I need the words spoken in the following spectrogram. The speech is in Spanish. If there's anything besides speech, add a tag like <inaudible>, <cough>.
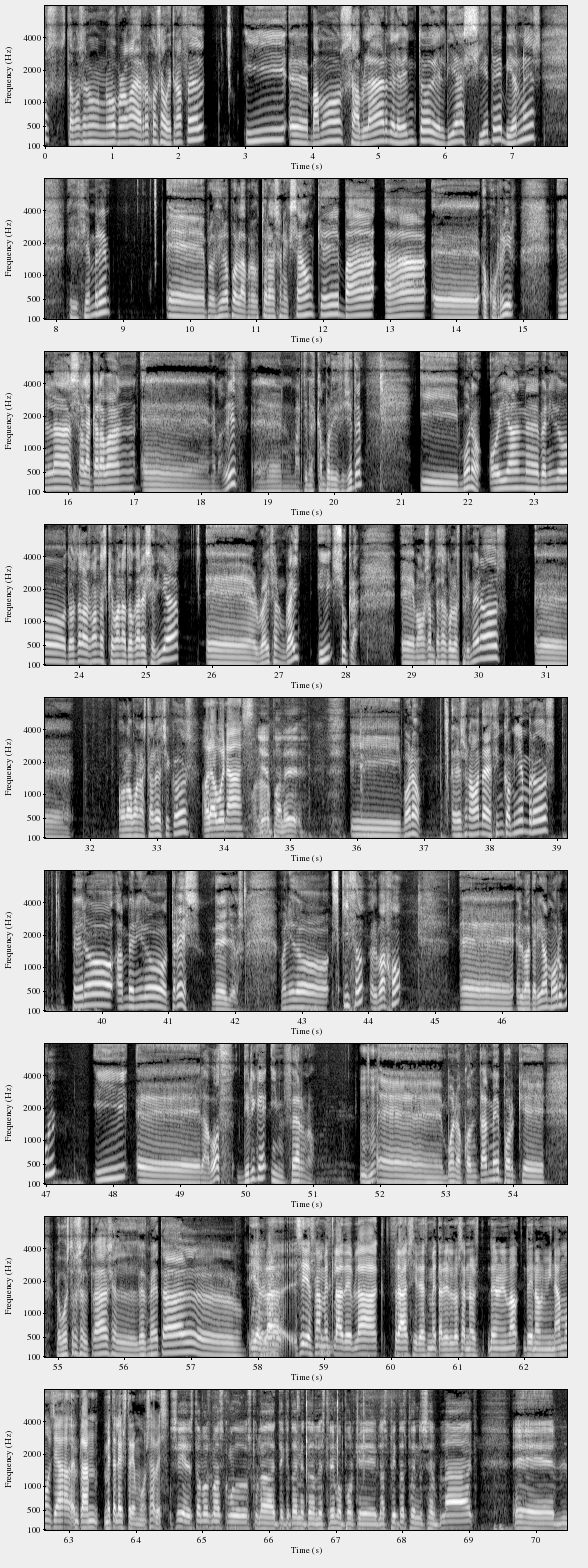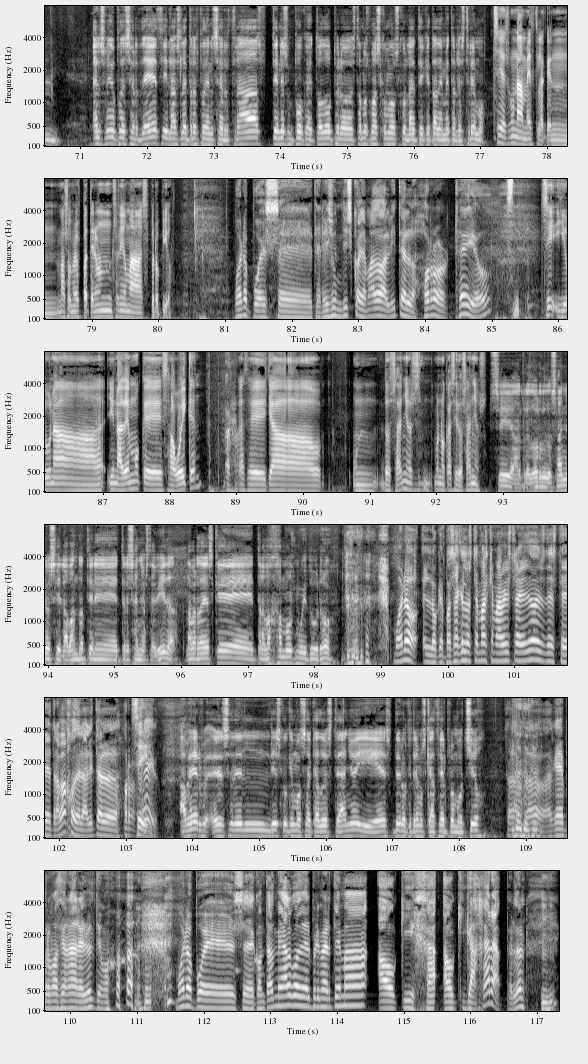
estamos en un nuevo programa de Rock con Subway Travel y eh, vamos a hablar del evento del día 7, viernes de diciembre, eh, producido por la productora Sonic Sound, que va a eh, ocurrir en la Sala Caravan de Madrid, en Martínez Campos 17. Y bueno, hoy han venido dos de las bandas que van a tocar ese día, eh, and Right y Sucra. Eh, vamos a empezar con los primeros. Eh, hola, buenas tardes chicos. Hola, buenas. Yépale. Y bueno, es una banda de cinco miembros, pero han venido tres de ellos. Ha venido Esquizo, el bajo, eh, el batería Morgul y eh, la voz Dirge Inferno. Eh, bueno, contadme porque lo vuestro es el trash, el death metal. y el bla- sí, es una mezcla de black, thrash y death metal. O sea, nos denomina- denominamos ya en plan metal extremo, ¿sabes? Sí, estamos más cómodos con la etiqueta de metal al extremo porque las pintas pueden ser black, eh, el, sonido puede ser death y las letras pueden ser thrash, tienes un poco de todo, pero estamos más cómodos con la etiqueta de metal extremo. Sí, es una mezcla que más o menos para tener un sonido más propio. Bueno, pues eh, tenéis un disco llamado A Little Horror Tale. Sí, y una, y una demo que es Awaken, Ajá. hace ya un, dos años, bueno, casi dos años. Sí, alrededor de dos años y la banda tiene tres años de vida. La verdad es que trabajamos muy duro. <laughs> Bueno, lo que pasa es que los temas que me habéis traído es de este trabajo, de la Little Horror Sí. A ver, es el disco que hemos sacado este año y es de lo que tenemos que hacer promoción. Claro, claro, <laughs> hay que promocionar el último. <laughs> bueno, pues eh, contadme algo del primer tema, Aokija, Aokigahara, perdón,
